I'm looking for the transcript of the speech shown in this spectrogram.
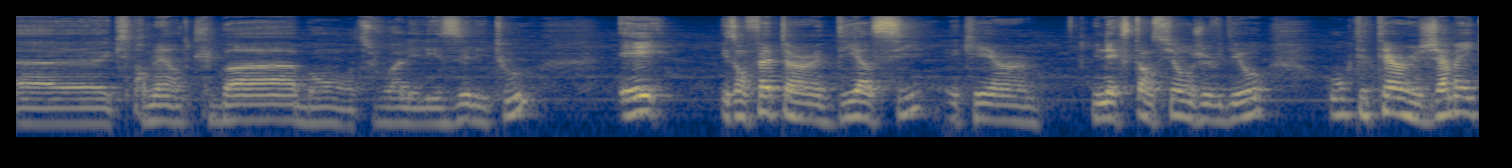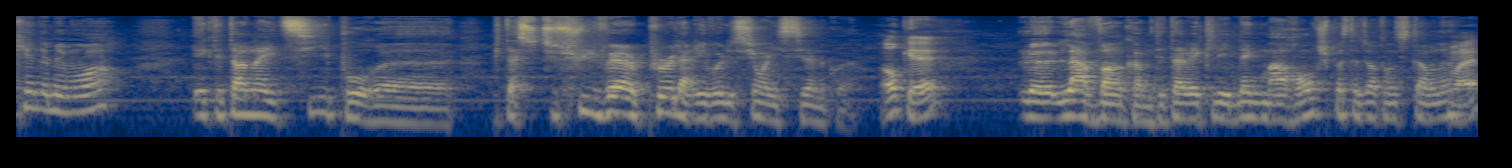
euh, qui se promenait entre Cuba, bon, tu vois, les, les îles et tout. Et ils ont fait un DLC, qui est un- une extension au jeu vidéo, où tu étais un Jamaïcain de mémoire, et que tu étais en Haïti pour... euh, puis tu suivais un peu la révolution haïtienne, quoi. Ok. L'avant, comme. Tu étais avec les nègres marrons, je sais pas si t'as déjà entendu ce terme-là. Ouais.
